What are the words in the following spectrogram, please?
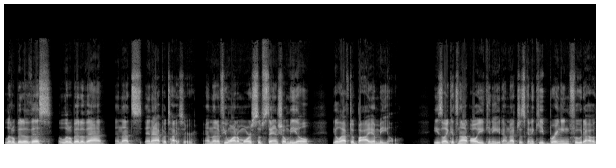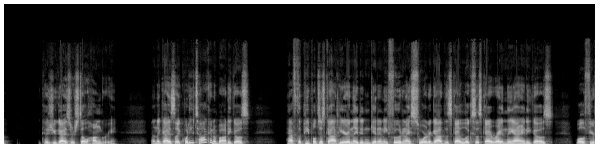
a little bit of this, a little bit of that, and that's an appetizer. And then if you want a more substantial meal, you'll have to buy a meal. He's like, it's not all you can eat. I'm not just going to keep bringing food out because you guys are still hungry. And the guy's like, what are you talking about? He goes, half the people just got here and they didn't get any food. And I swear to God, this guy looks this guy right in the eye and he goes, Well, if your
